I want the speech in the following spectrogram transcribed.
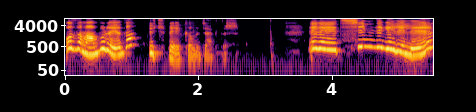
O zaman buraya da 3B kalacaktır. Evet şimdi gelelim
